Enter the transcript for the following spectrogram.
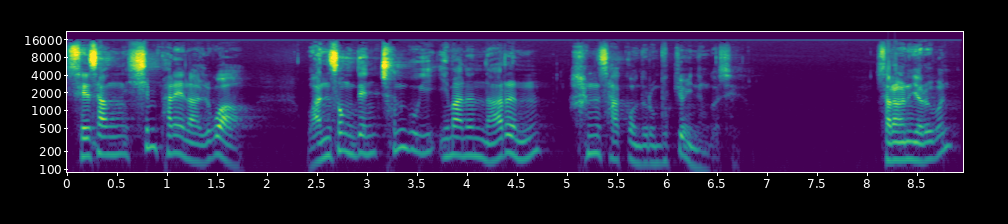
세상 심판의 날과 완성된 천국이 임하는 날은 한 사건으로 묶여 있는 것이에요. 사랑하는 여러분,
